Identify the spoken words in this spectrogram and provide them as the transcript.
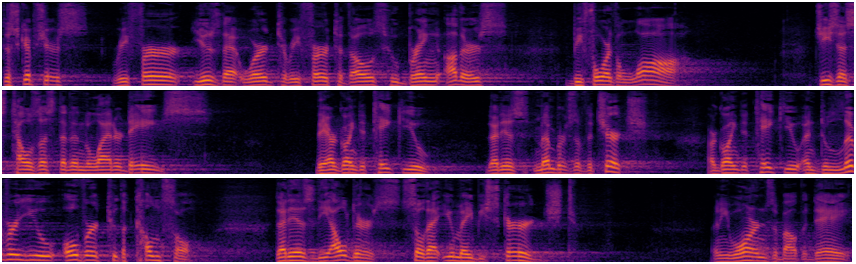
The scriptures refer, use that word to refer to those who bring others before the law. Jesus tells us that in the latter days, they are going to take you, that is, members of the church, are going to take you and deliver you over to the council, that is, the elders, so that you may be scourged. And he warns about the day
